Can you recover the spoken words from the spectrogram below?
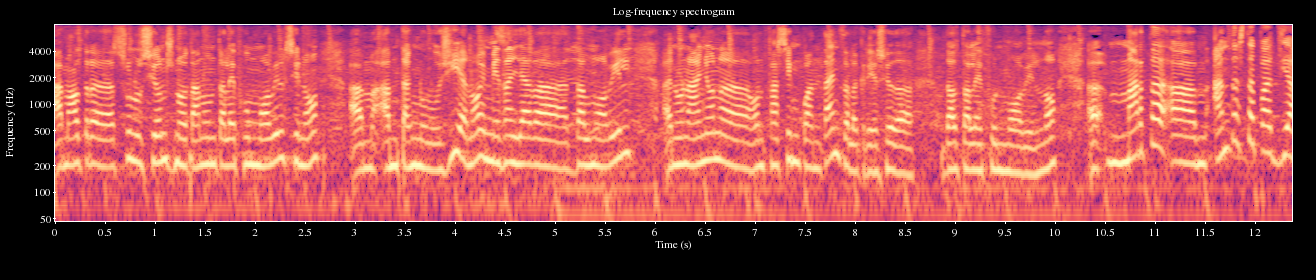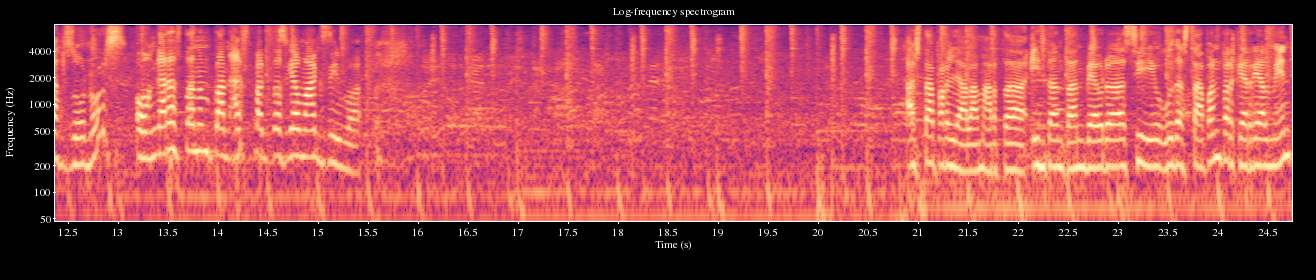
amb altres solucions, no tant un telèfon mòbil, sinó amb, amb tecnologia, no? i més enllà de, del mòbil, en un any on, eh, on fa 50 anys de la creació de, del telèfon mòbil. No? Uh, Marta, uh, han destapat ja els honors o encara estan en plan expectació màxima? Està per allà la Marta intentant veure si ho destapen perquè realment,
